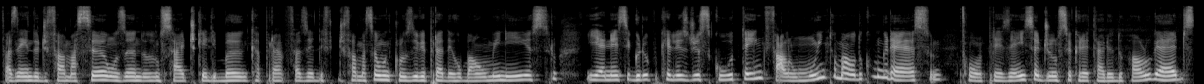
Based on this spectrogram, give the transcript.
fazendo difamação, usando um site que ele banca para fazer dif- difamação, inclusive para derrubar um ministro. E é nesse grupo que eles discutem, falam muito mal do Congresso, com a presença de um secretário do Paulo Guedes.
